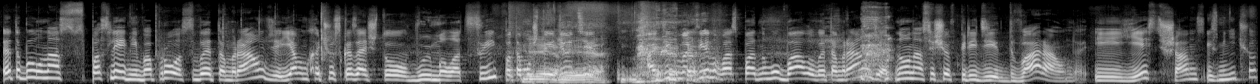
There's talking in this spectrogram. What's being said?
Это был у нас последний вопрос в этом раунде. Я вам хочу сказать, что вы молодцы, потому что идете один в один, у вас по одному баллу в этом раунде. Но у нас еще впереди два раунда, и есть шанс изменить счет.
